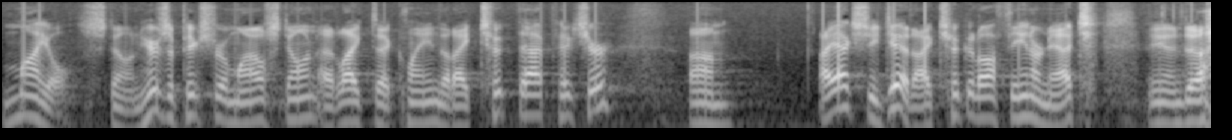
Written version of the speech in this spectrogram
milestone. Here's a picture of a milestone. I'd like to claim that I took that picture. Um, I actually did. I took it off the internet, and uh,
